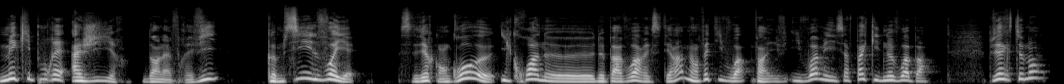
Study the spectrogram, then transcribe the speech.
mais qui pourraient agir dans la vraie vie comme s'ils voyaient. C'est-à-dire qu'en gros, euh, ils croient ne, pas voir, etc. Mais en fait, ils voient. Enfin, ils, voient, mais ils savent pas qu'ils ne voient pas. Plus exactement,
